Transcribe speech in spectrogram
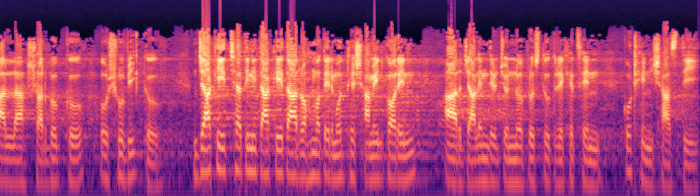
আল্লাহ সর্বজ্ঞ ও সুবিজ্ঞ। যাকে ইচ্ছা তিনি তাকে তার রহমতের মধ্যে সামিল করেন আর জালেমদের জন্য প্রস্তুত রেখেছেন কঠিন শাস্তি।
